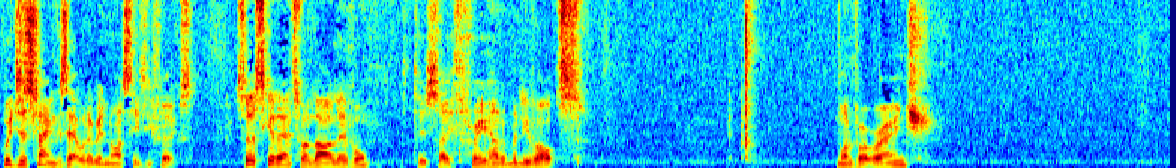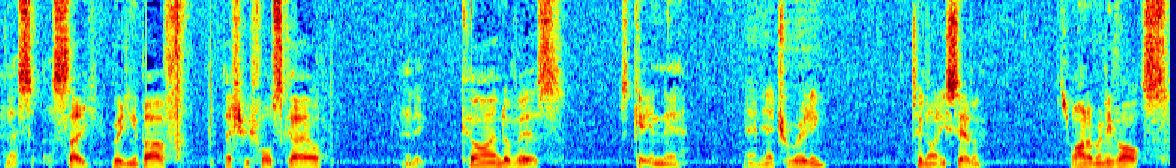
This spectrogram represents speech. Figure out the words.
Which is a shame because that would have been a nice easy fix. So let's go down to a lower level. Let's do say 300 millivolts. 1 volt range. And that's say reading above. That should be full scale. And it kind of is. It's getting there. And the actual reading 297. So 100 millivolts.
